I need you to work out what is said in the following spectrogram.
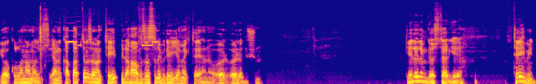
Yok kullanamaz. Yani kapattığınız zaman teyip bile hafızasını bile yemekte yani. Öyle, öyle düşünün. Gelelim göstergeye. Teybin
